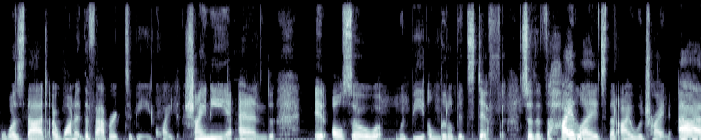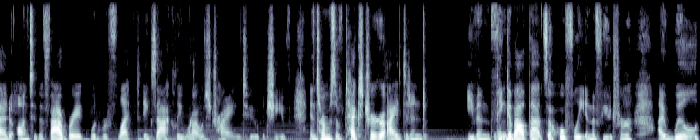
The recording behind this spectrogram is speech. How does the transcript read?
was that I wanted the fabric to be quite shiny and it also would be a little bit stiff so that the highlights that I would try and add onto the fabric would reflect exactly what I was trying to achieve. In terms of texture, I didn't even think mm-hmm. about that. So hopefully in the future, I will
